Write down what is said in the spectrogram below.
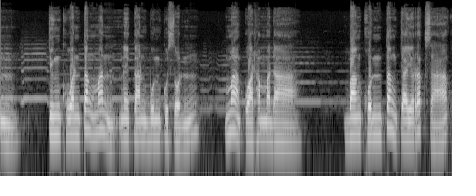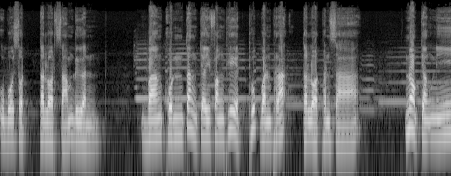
น จึงควรตั้งมั่นในการบุญกุศลมากกว่าธรรมดา บางคนตั้งใจรักษาอุโบสถตลอดสามเดือน บางคนตั้งใจฟังเทศทุกวันพระตลอดพรรษา นอกจากนี้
